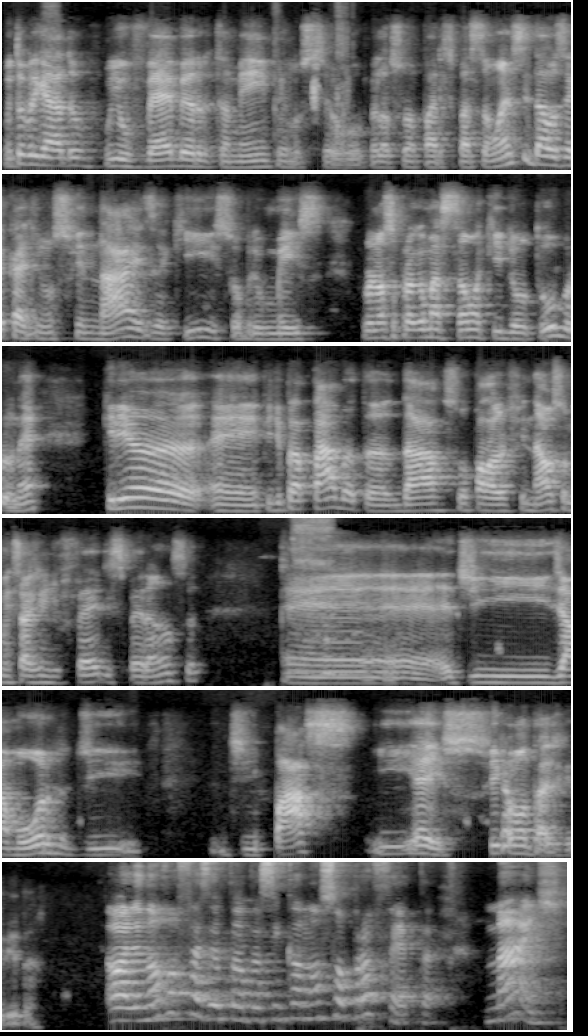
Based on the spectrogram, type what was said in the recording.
Muito obrigado, Will Weber, também pelo seu, pela sua participação. Antes de dar os recadinhos finais aqui sobre o mês, sobre a nossa programação aqui de outubro, né? Queria é, pedir para a Tabata dar a sua palavra final, sua mensagem de fé, de esperança, é, de, de amor, de, de paz. E é isso. Fique à vontade, querida. Olha, eu não vou fazer tanto assim que eu não sou profeta, mas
